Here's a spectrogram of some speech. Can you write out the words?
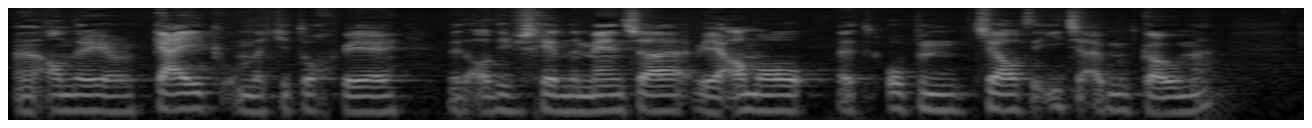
een andere kijk, omdat je toch weer met al die verschillende mensen weer allemaal het op eenzelfde iets uit moet komen. En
